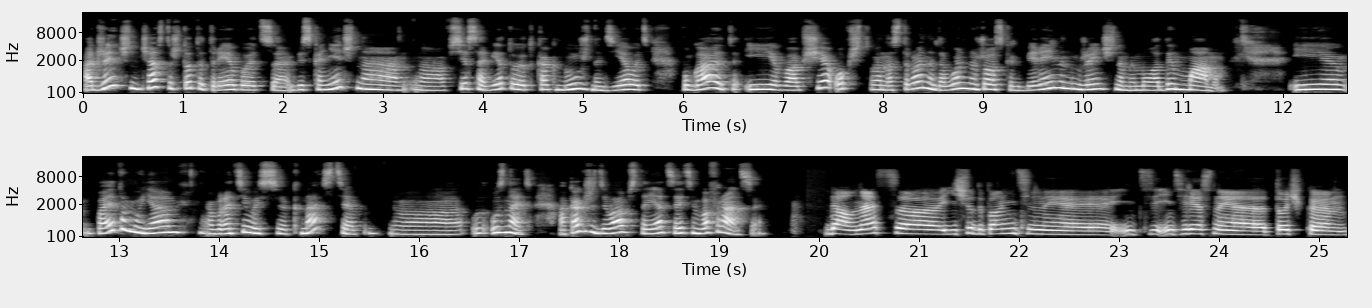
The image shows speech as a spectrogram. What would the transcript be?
От женщин часто что-то требуется, бесконечно э, все советуют, как нужно делать, пугают, и вообще общество настроено довольно жестко к беременным женщинам и молодым мамам. И поэтому я обратилась к Насте э, узнать, а как же дела обстоят с этим во Франции? Да, у нас э, еще дополнительная интересная точка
